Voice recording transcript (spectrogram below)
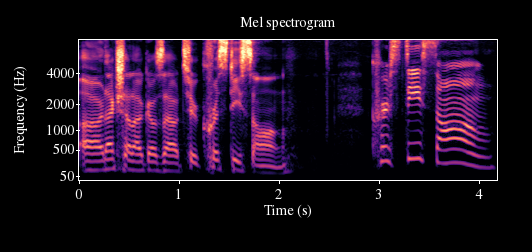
Our next shout out goes out to Christy Song. Christy Song.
